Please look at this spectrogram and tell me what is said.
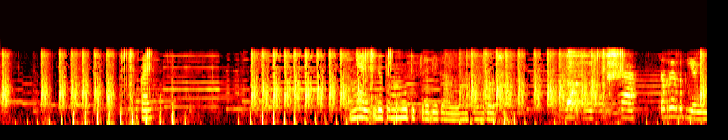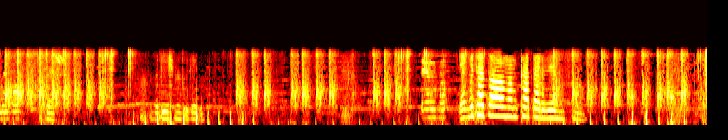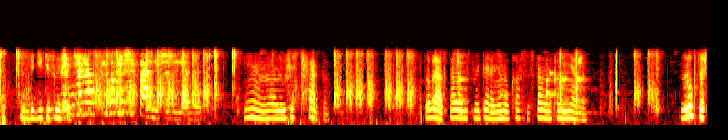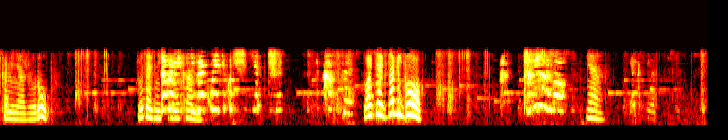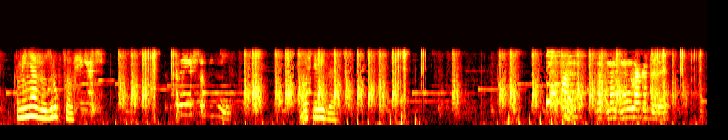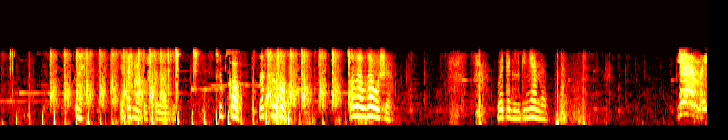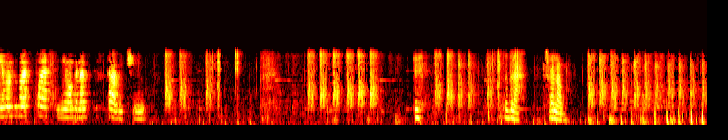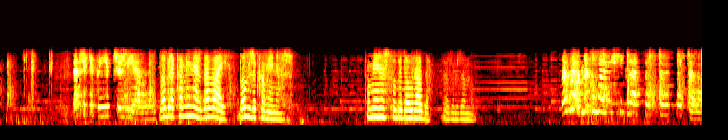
Idą te mamuty, które biegają, one są najgorsze. Dobrze. Dobra, zabiłem jednego. To też. No, zabiliśmy drugiego. Jednego. Jakby to, to mam katar, więc no. Jak będziecie słyszeć. chyba pierwszej fali nie przeżyjemy. Nie, no ale już jest czwarta. Dobra, stawiam snajpera, nie mam kasy, stawiam kamieniarza. Zrób coś kamieniarzu, rób. Rzucaj z nich Dobra, mi, mi brakuje tylko trzy, trzy kasy. Wojtek, zabij go! Zabiłem go. Nie. Jednak nie. Kamieniarzu, zrób coś. Jeszcze robi nic. Właśnie widzę. Szybko! Zastrzel go! Dobra, udało się. Wojtek, zginiemy. Wiem, ja mam dwa składki, nie mogę nic. Ech. Dobra, strzelam. Raczej tego nie przeżyjemy. Dobra, kamieniarz, dawaj. Dobrze, kamieniarz. Kamieniarz sobie dał radę razem ze mną. Dobra, odlegowaliście gra z snajpera.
